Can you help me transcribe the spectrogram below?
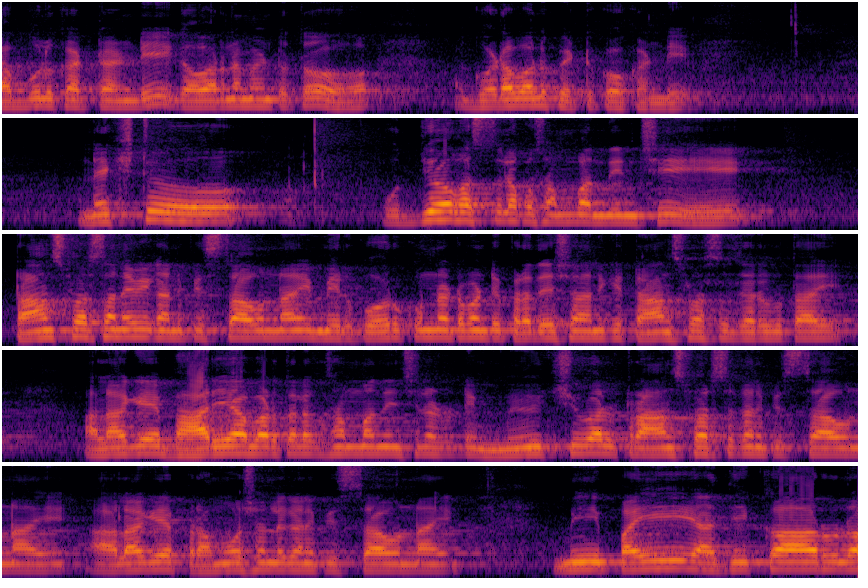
డబ్బులు కట్టండి. గవర్నమెంట్తో గొడవలు పెట్టుకోకండి. నెక్స్ట్ ఉద్యోగస్తులకు సంబంధించి ట్రాన్స్ఫర్స్ అనేవి కనిపిస్తూ ఉన్నాయి. మీరు కోరుకున్నటువంటి ప్రదేశానికి ట్రాన్స్ఫర్స్ జరుగుతాయి. అలాగే భార్యాభర్తలకు సంబంధించినటువంటి మ్యూచువల్ ట్రాన్స్ఫర్స్ కనిపిస్తూ ఉన్నాయి. అలాగే ప్రమోషన్లు కనిపిస్తూ ఉన్నాయి. మీ పై అధికారుల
